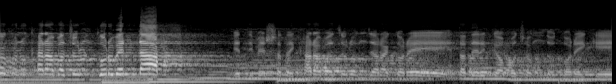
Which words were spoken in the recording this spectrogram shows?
কখনো খারাপ আচরণ করবেন না। এতিমের সাথে খারাপ আচরণ যারা করে, তাদেরকে অপছন্দ করে কে?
